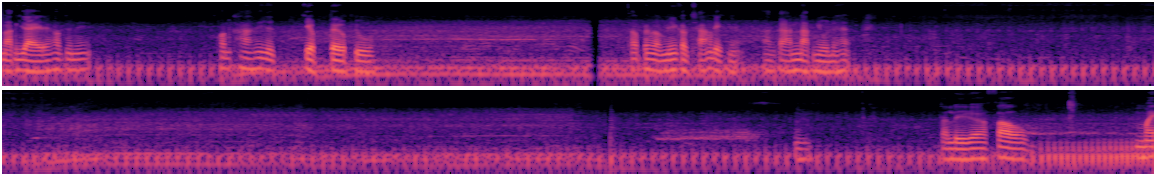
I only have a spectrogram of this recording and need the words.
หนักใหญ่เลยครับทีนี้ ค่อนข้างที่จะเจ็บเติบอยู่ ถ้าเป็นแบบนี้กับช้างเด็กเนี่ยอาการหนักอยู่นะฮะอืมตาลือก็เฝ้าไม่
